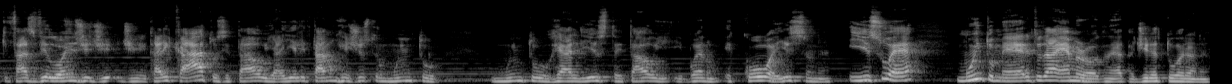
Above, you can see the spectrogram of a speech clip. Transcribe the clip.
que faz vilões de, de, de caricatos e tal, e aí ele tá num registro muito muito realista e tal, e, e bueno, ecoa isso, né? E isso é muito mérito da Emerald, né? A diretora, né?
